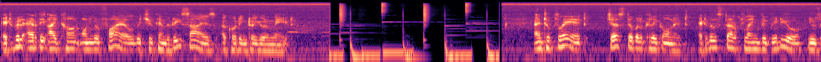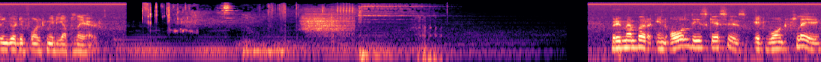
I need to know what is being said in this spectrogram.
It will add the icon on your file which you can resize according to your need. And to play it, just double click on it. It will start playing the video using your default media player. Remember, in all these cases, it won't play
